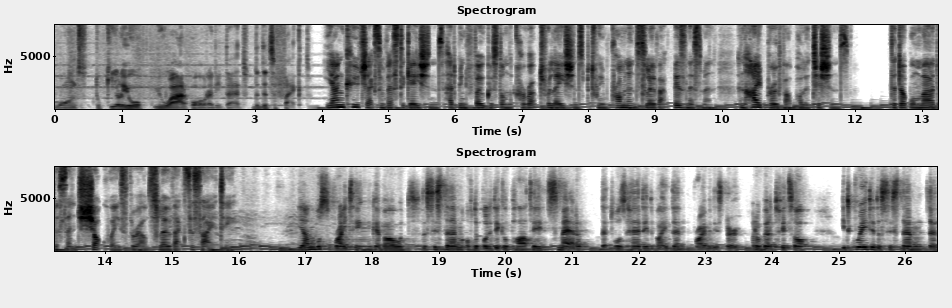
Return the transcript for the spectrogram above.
wants to kill you, you are already dead. That's a fact. Jan Kuciak's investigations had been focused on the corrupt relations between prominent Slovak businessmen and high-profile politicians. The double murder sent shockwaves throughout Slovak society. Jan was writing about the system of the political party Smer that was headed by then Prime Minister Robert Fico. It created a system that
